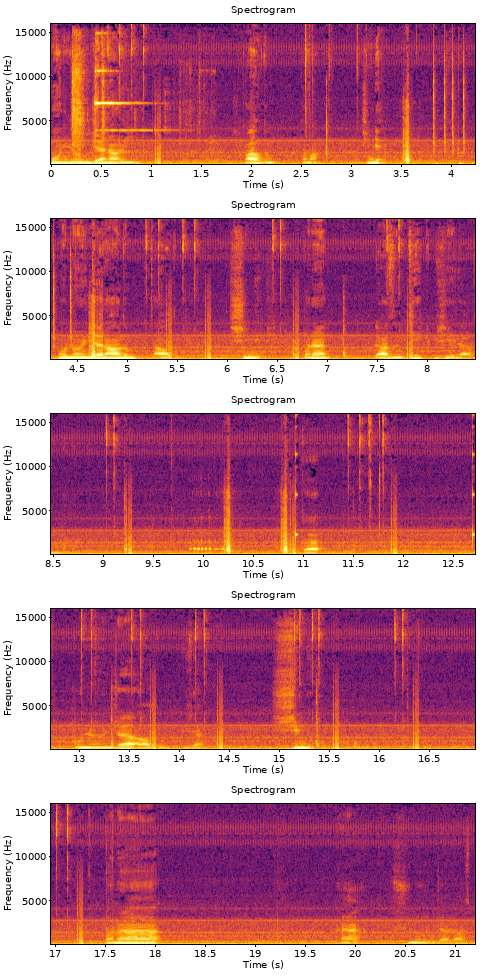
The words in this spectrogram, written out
Bunun oyuncağını alayım. Aldım. Tamam. Şimdi. Bunun oyuncağını aldım. Aldım. Şimdi. Bana lazım tek bir şey lazım bana. Ee, Dakika. Bunun oyuncağı aldım. Güzel. Şimdi. Bana Ha, şunu oyuncağı lazım.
